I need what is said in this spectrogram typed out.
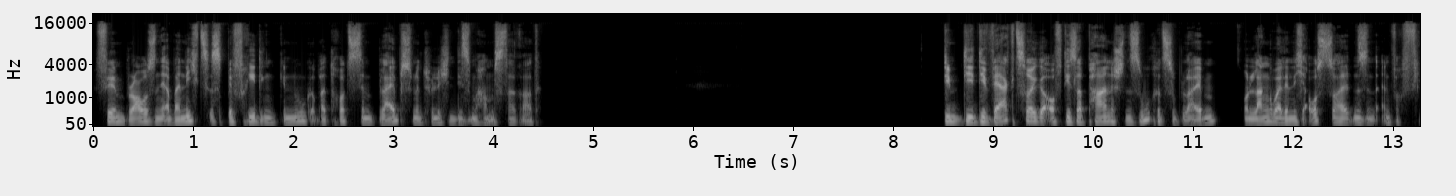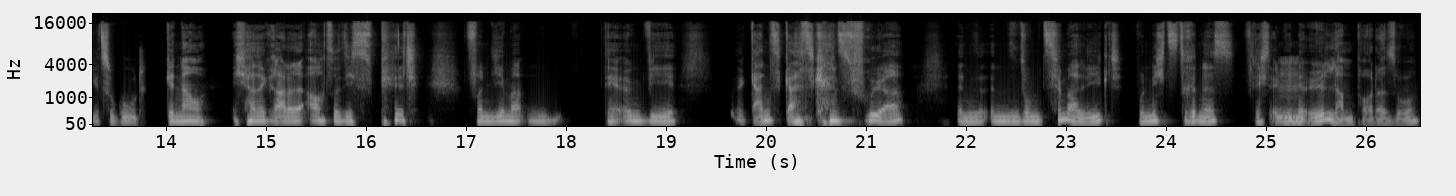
Film browsen, aber nichts ist befriedigend genug, aber trotzdem bleibst du natürlich in diesem Hamsterrad. Die, die, die Werkzeuge auf dieser panischen Suche zu bleiben und Langeweile nicht auszuhalten, sind einfach viel zu gut. Genau. Ich hatte gerade auch so dieses Bild von jemandem, der irgendwie ganz, ganz, ganz früher in, in so einem Zimmer liegt, wo nichts drin ist, vielleicht irgendwie mhm. eine Öllampe oder so,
